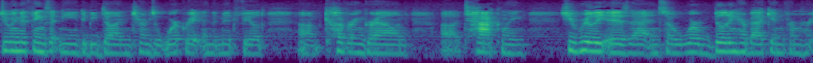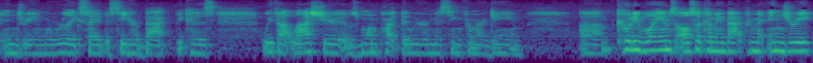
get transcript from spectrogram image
doing the things that needed to be done in terms of work rate in the midfield, um, covering ground, uh, tackling. She really is that, and so we're building her back in from her injury, and we're really excited to see her back because we thought last year it was one part that we were missing from our game. Um, Cody Williams, also coming back from an injury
